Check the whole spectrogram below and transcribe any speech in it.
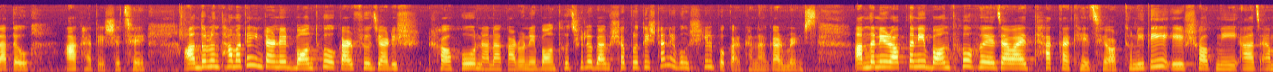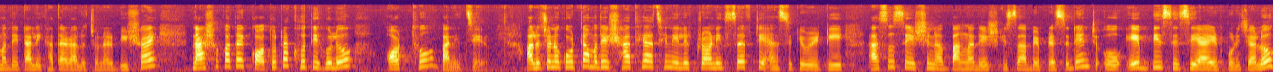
তাতেও আঘাত এসেছে। আন্দোলন থামাতে ইন্টারনেট বন্ধ ও কারফিউ জারি সহ নানা কারণে বন্ধ ছিল ব্যবসা প্রতিষ্ঠান এবং শিল্প কারখানা গার্মেন্টস। আমদানি রপ্তানি বন্ধ হয়ে যাওয়ায় ধাক্কা খেয়েছে অর্থনীতি। এসব নিয়ে আজ আমাদের তালিখাতার আলোচনার বিষয়। নাশকতায় কতটা ক্ষতি হলো অর্থ বাণিজ্যের। আলোচনা করতে আমাদের সাথে আছেন electronic safety and security association of Bangladesh ইসাবের প্রেসিডেন্ট ও এফবিসিসিআই এর পরিচালক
